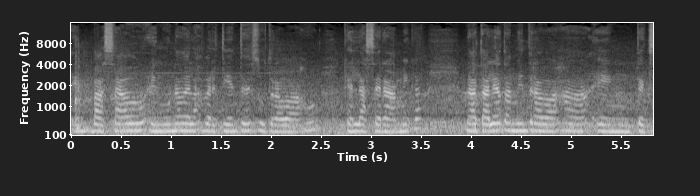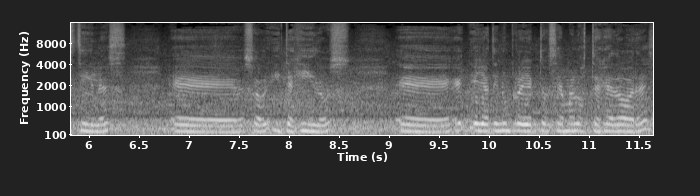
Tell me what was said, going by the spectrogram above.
es basado en una de las vertientes de su trabajo, que es la cerámica. Natalia también trabaja en textiles eh, y tejidos. Eh, ella tiene un proyecto que se llama Los Tejedores,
